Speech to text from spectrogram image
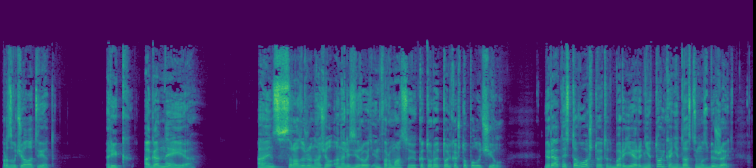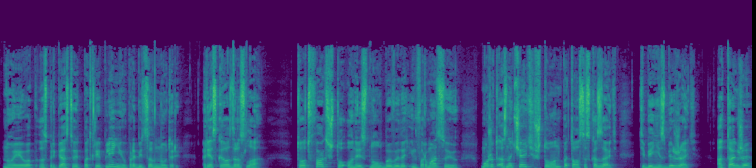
прозвучал ответ. «Рик Аганея». Айнс сразу же начал анализировать информацию, которую только что получил. Вероятность того, что этот барьер не только не даст ему сбежать, но и воспрепятствует подкреплению пробиться внутрь, резко возросла. Тот факт, что он рискнул бы выдать информацию, может означать, что он пытался сказать «тебе не сбежать», а также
